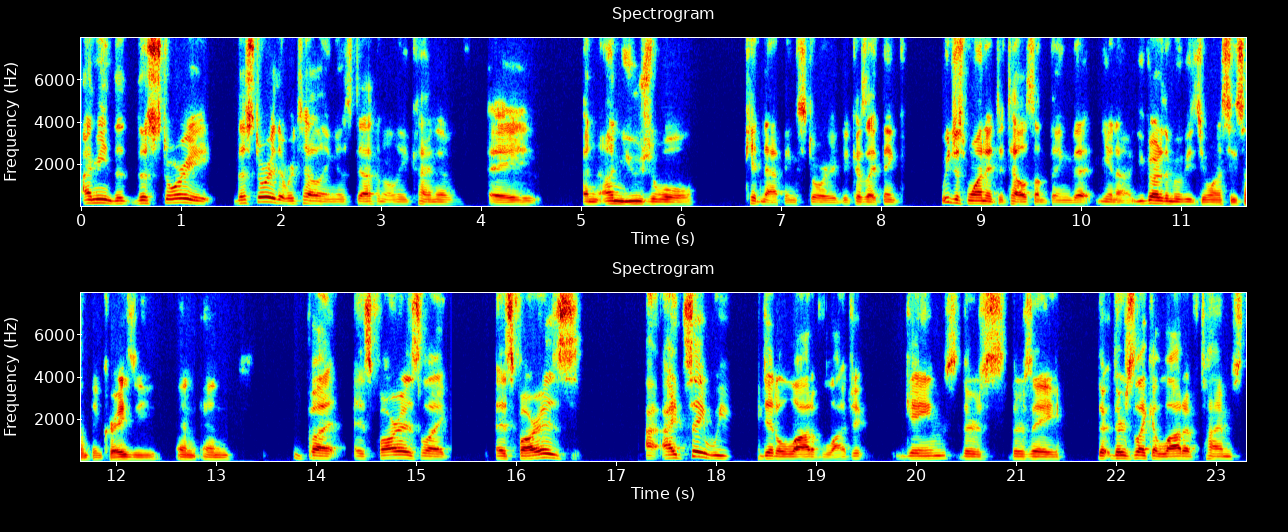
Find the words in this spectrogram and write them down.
I mean, the the story the story that we're telling is definitely kind of a an unusual kidnapping story because I think we just wanted to tell something that you know you go to the movies you want to see something crazy and and but as far as like as far as I, would say we did a lot of logic games. There's there's a there, there's like a lot of times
